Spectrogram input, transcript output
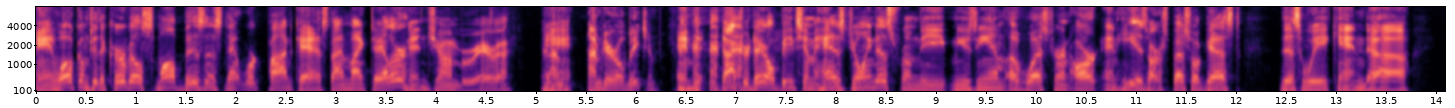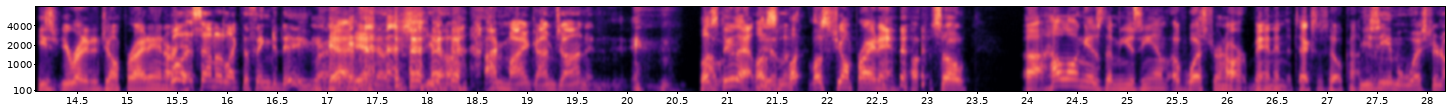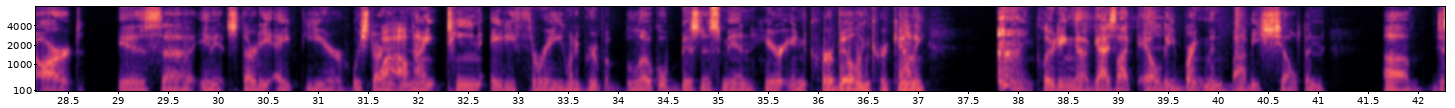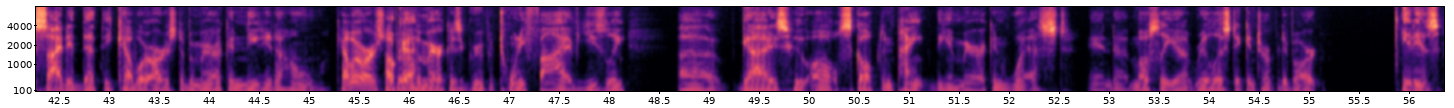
And welcome to the Kerrville Small Business Network podcast. I'm Mike Taylor. And John Barrera. And I'm, I'm Daryl Beecham. And Dr. Daryl Beecham has joined us from the Museum of Western Art, and he is our special guest this week. And uh, he's you're ready to jump right in, aren't Well, you? it sounded like the thing to do, right? Yeah, yeah. You know, just, you know, I'm Mike. I'm John, and Let's do that. Let's Yeah, let, let's jump right in. Uh, so, uh, how long has the Museum of Western Art been in the Texas Hill Country? Museum of Western Art is uh, in its 38th year. We started Wow. in 1983 when a group of local businessmen here in Kerrville and Kerr County, including uh, guys like L.D. Brinkman, Bobby Shelton, um, decided that the Cowboy Artist of America needed a home. Cowboy Artist of- Okay. of America is a group of 25, usually uh, guys who all sculpt and paint the American West, and uh, mostly uh, realistic interpretive art. It is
